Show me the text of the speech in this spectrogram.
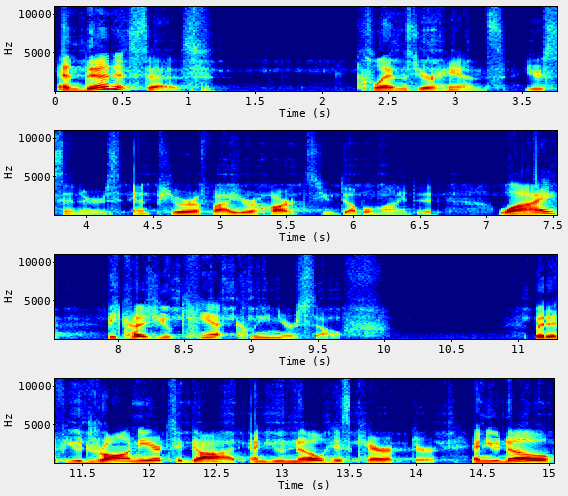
And then it says, Cleanse your hands, you sinners, and purify your hearts, you double minded. Why? Because you can't clean yourself. But if you draw near to God and you know his character, and you know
